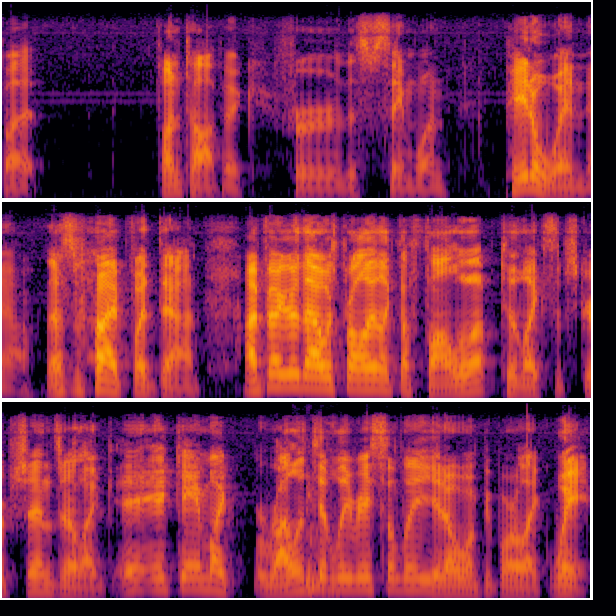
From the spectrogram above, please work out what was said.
but fun topic for this same one. Pay to win now. That's what I put down. I figured that was probably like the follow up to like subscriptions or like it, it came like relatively recently. You know, when people were like, "Wait,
